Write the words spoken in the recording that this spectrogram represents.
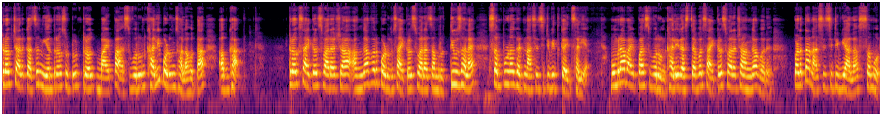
ट्रक चालकाचं नियंत्रण सुटून ट्रक बायपासवरून खाली पडून झाला होता अपघात. ट्रक सायकल स्वाराच्या अंगावर पडून सायकल स्वाराचा मृत्यू झालाय. संपूर्ण घटना सीसीटीव्हीत कैद झाली आहे. मुंब्रा बायपासवरून खाली रस्त्यावर सायकल स्वाराच्या अंगावर पडताना सीसीटीव्ही आला समोर.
